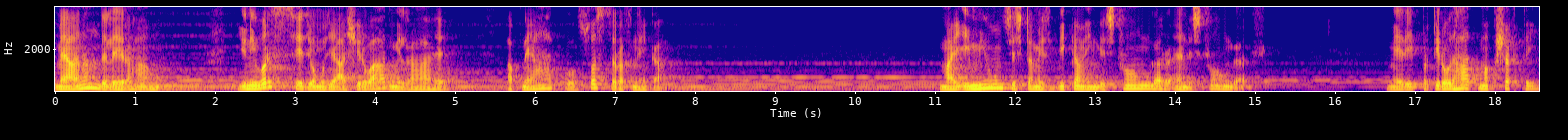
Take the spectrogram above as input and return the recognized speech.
मैं आनंद ले रहा हूँ। यूनिवर्स से जो मुझे आशीर्वाद मिल रहा है, अपने आप को स्वस्थ रखने का। My immune system is becoming stronger and stronger मेरी प्रतिरोधात्मक शक्ति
